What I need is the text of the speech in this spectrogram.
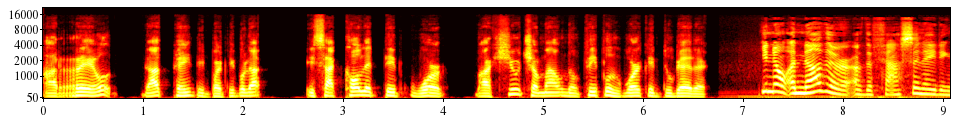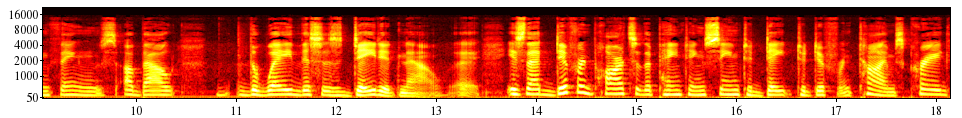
arreo, that paint in particular is a collective work, a huge amount of people working together. You know, another of the fascinating things about the way this is dated now uh, is that different parts of the painting seem to date to different times. Craig,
